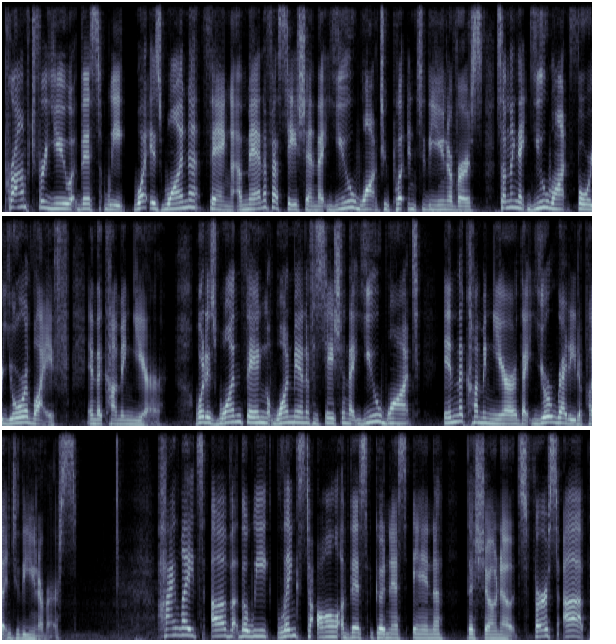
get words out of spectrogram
Prompt for you this week What is one thing, a manifestation that you want to put into the universe, something that you want for your life in the coming year? What is one thing, one manifestation that you want in the coming year that you're ready to put into the universe? Highlights of the week, links to all of this goodness in the show notes. First up,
